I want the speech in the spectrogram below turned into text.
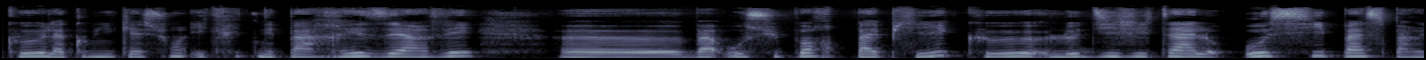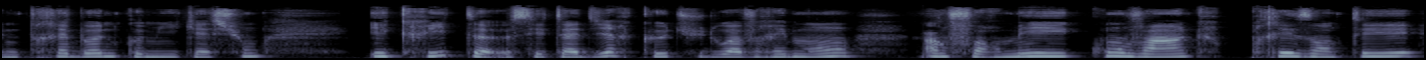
que la communication écrite n'est pas réservée euh, bah, au support papier, que le digital aussi passe par une très bonne communication écrite, c'est-à-dire que tu dois vraiment informer, convaincre, présenter,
